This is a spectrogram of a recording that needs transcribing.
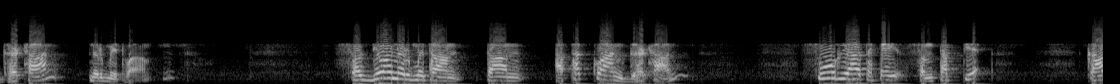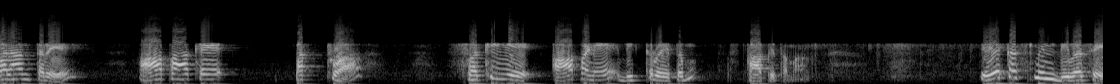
घटान् निर्मितवान्। सद्यो निर्मितान् तान् अपक्वान् घटान् सूर्यातपे सन्तप्य कालान्तरे आपाके पक्त्वा स्वकीये आपणे विक्रेतुं स्थापितवान्। एकस्मिन् दिवसे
